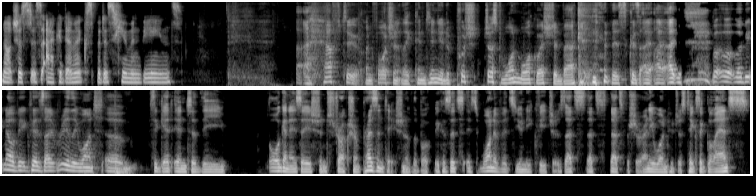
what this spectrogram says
not just as academics, but as human beings. I have to, unfortunately, continue to push just one more question back. this because I, I, I, but, but, no, because I really want um, to get into the organization, structure, and presentation of the book because it's it's one of its unique features. That's that's that's for sure. Anyone who just takes a glance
